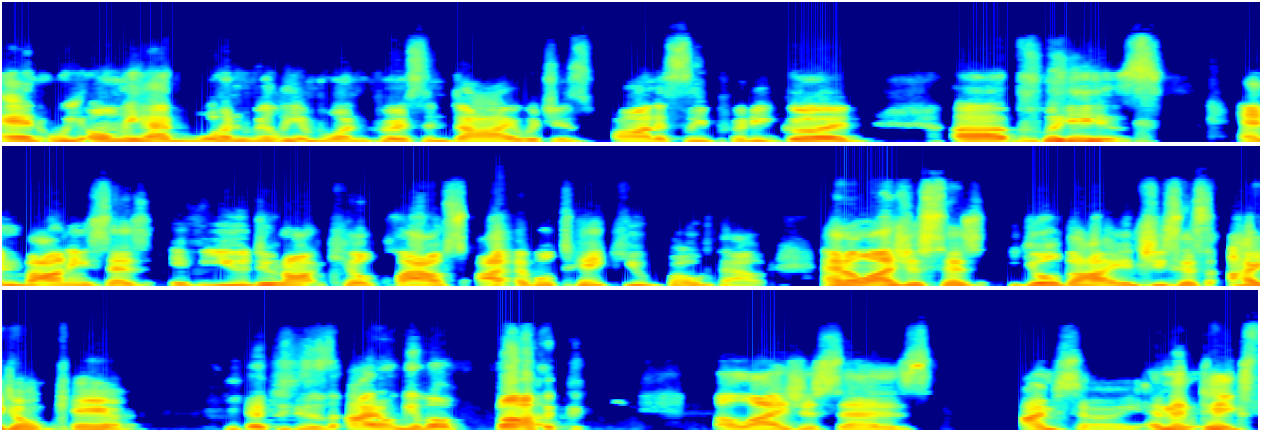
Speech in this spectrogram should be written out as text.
and we only had one really important person die which is honestly pretty good. Uh please And Bonnie says, If you do not kill Klaus, I will take you both out. And Elijah says, You'll die. And she says, I don't care. Yeah, she says i don't give a fuck Elijah says, I'm sorry. And then takes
